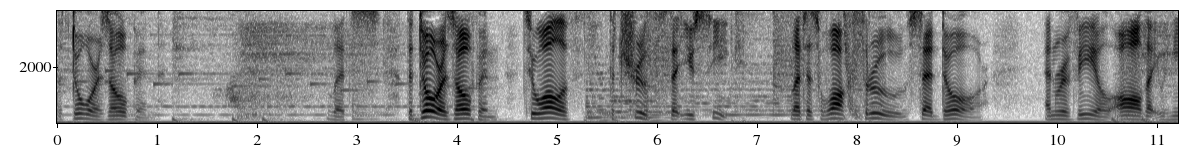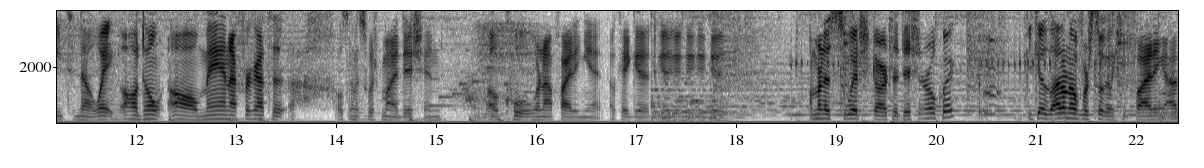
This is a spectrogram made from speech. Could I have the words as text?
the door is open. Let's. The door is open to all of the truths that you seek. Let us walk through said door and reveal all that we need to know. Wait, oh, don't. Oh, man, I forgot to. I was going to switch my edition. Oh, cool. We're not fighting yet. Okay, good, good, good, good, good, good. I'm going to switch Dart's edition real quick because I don't know if we're still going to keep fighting. I,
